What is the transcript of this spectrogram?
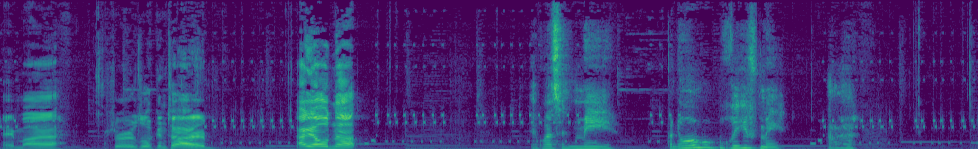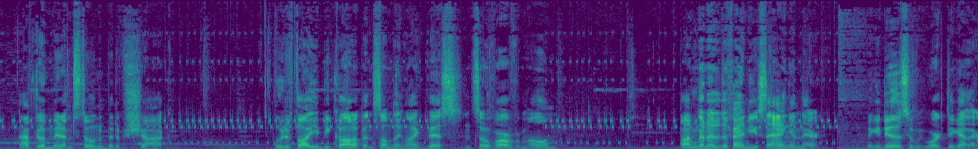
Hey Maya, sure is looking tired. How you holding up? It wasn't me. But no one will believe me. I have to admit, I'm still in a bit of shock. Who'd have thought you'd be caught up in something like this, and so far from home? But I'm gonna defend you, so hang in there. We can do this if we work together.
